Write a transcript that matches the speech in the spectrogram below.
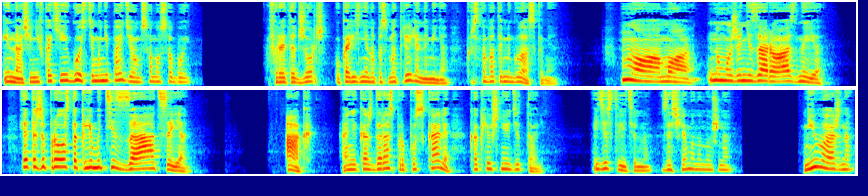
иначе ни в какие гости мы не пойдем, само собой». Фред и Джордж укоризненно посмотрели на меня красноватыми глазками. «Мама, ну мы же не заразные. Это же просто климатизация!» Ак, они каждый раз пропускали, как лишнюю деталь. И действительно, зачем она нужна? Неважно.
